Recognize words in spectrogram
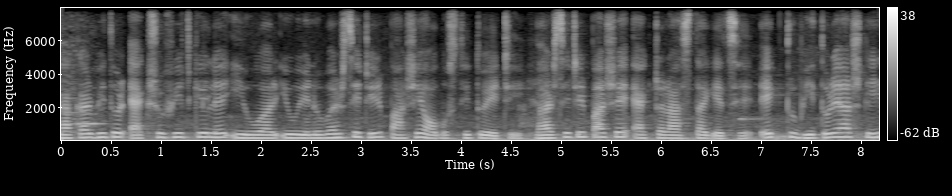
ঢাকার ভিতর একশো ফিট গেলে ইউআর ইউ ইউনিভার্সিটির পাশে অবস্থিত এটি। ভার্সিটির পাশে একটা রাস্তা গেছে। একটু ভিতরে আসলেই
